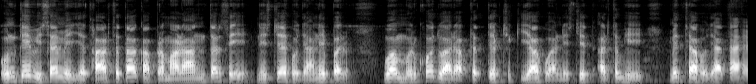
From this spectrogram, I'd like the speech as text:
उनके विषय में यथार्थता का प्रमाणांतर से निश्चय हो जाने पर वह मूर्खों द्वारा प्रत्यक्ष किया हुआ निश्चित अर्थ भी मिथ्या हो जाता है।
